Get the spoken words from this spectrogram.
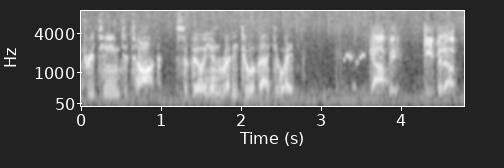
Entry team to TOC. Civilian ready to evacuate. Copy. Keep it up.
